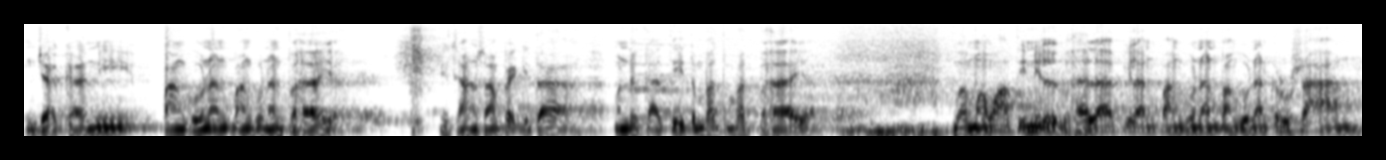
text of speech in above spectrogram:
menjagani panggonan-panggonan bahaya ya, jangan sampai kita mendekati tempat-tempat bahaya. Wa mawatinil halakilan panggonan-panggonan kerusakan.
